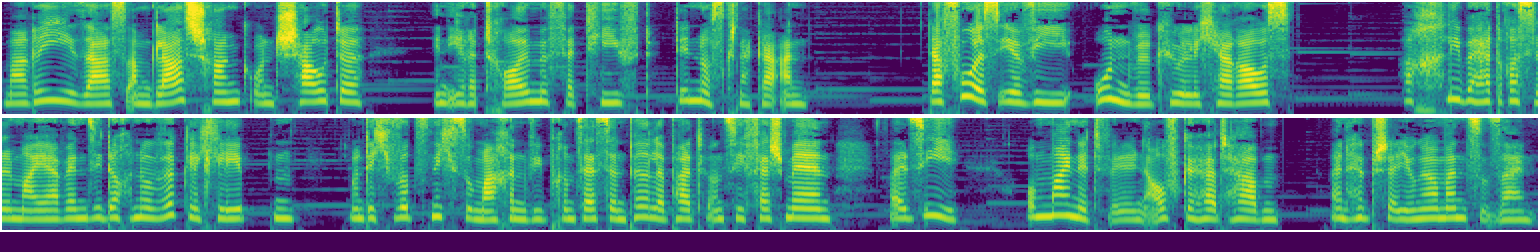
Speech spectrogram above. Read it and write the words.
Marie saß am Glasschrank und schaute, in ihre Träume vertieft, den Nussknacker an. Da fuhr es ihr wie unwillkürlich heraus. Ach, lieber Herr Drosselmeier, wenn Sie doch nur wirklich lebten, und ich würd's nicht so machen wie Prinzessin Pirlipat und Sie verschmähen, weil Sie, um meinetwillen, aufgehört haben, ein hübscher junger Mann zu sein.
